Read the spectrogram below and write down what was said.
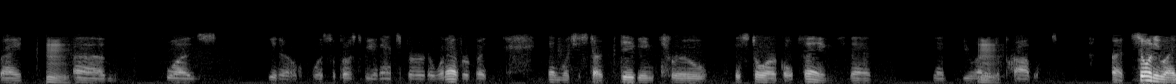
right, Hmm. um, was you know was supposed to be an expert or whatever. But then once you start digging through historical things, then then you run Hmm. into problems. Right. So anyway,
